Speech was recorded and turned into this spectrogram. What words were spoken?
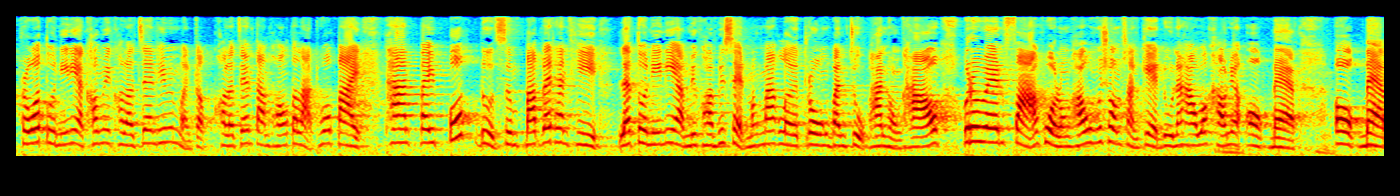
เพราะว่าตัวนี้เนี่ยเขามีคอลลาเจนที่ไม่เหมือนกับคอลลาเจนตามท้องตลาดทั่วไป ทานไปปุ๊บดูดซึมปั๊บได้ทันที และตัวนี้เนี่ยมีความพิเศษมากๆ เลยตรงบรรจุภัณฑ์ของเขาบริเวณฝาขวดของเขาคุณผู้ชมสังเกตดูนะคะ ว่าเขาเนี่ยออกแบบออกแบบ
